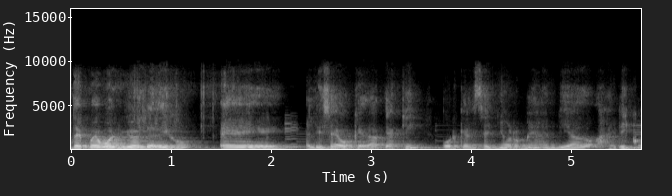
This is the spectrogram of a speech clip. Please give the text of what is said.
después volvió y le dijo, eh, Eliseo, quédate aquí, porque el Señor me ha enviado a Jericó.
